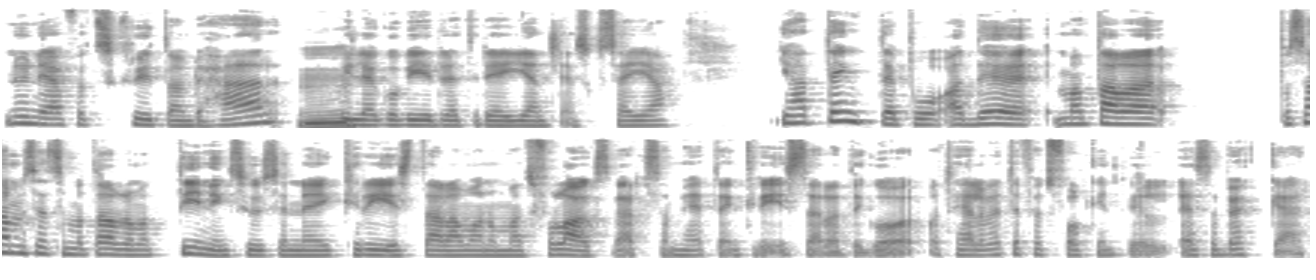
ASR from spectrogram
nu när jag har fått skryta om det här Mm. vill jag gå vidare till det jag egentligen skulle säga. Jag tänkte på att det, man talar, på samma sätt som man talar om att tidningshusen är i kris talar man om att förlagsverksamheten krisar, att det går åt helvete för att folk inte vill läsa böcker.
